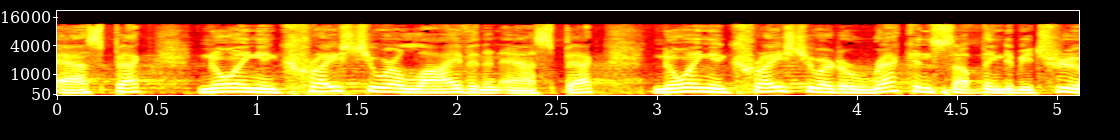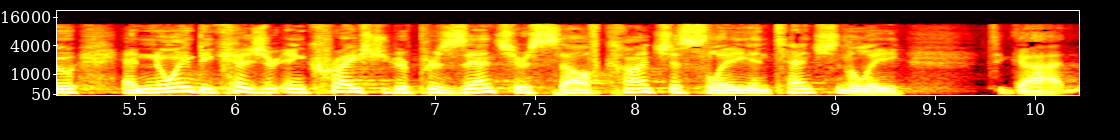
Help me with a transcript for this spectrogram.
aspect, knowing in Christ you are alive in an aspect, knowing in Christ you are to reckon something to be true, and knowing because you're in Christ you're to present yourself consciously, intentionally to God.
